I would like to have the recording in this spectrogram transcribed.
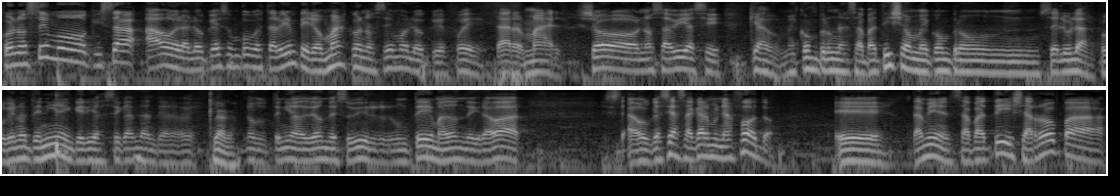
conocemos quizá ahora lo que es un poco estar bien, pero más conocemos lo que fue estar mal. Yo no sabía si, ¿qué hago? ¿Me compro una zapatilla o me compro un celular? Porque no tenía y quería ser cantante a la vez. Claro. No tenía de dónde subir un tema, dónde grabar, aunque sea sacarme una foto. Eh, también zapatilla, ropa,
